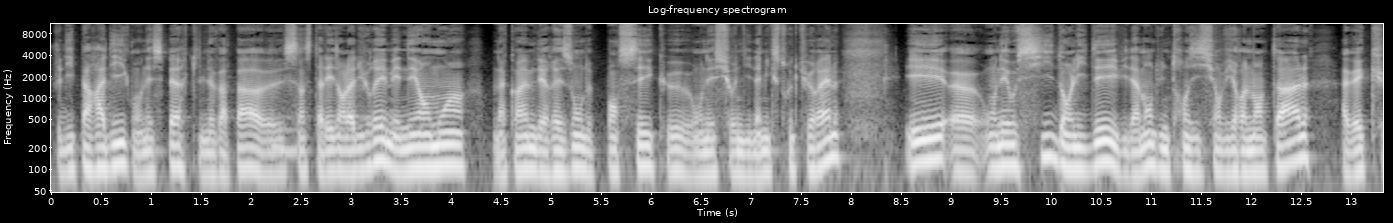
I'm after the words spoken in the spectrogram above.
Je dis paradigme, on espère qu'il ne va pas mhm. s'installer dans la durée, mais néanmoins, on a quand même des raisons de penser qu'on est sur une dynamique structurelle. Et on est aussi dans l'idée, évidemment, d'une transition environnementale avec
